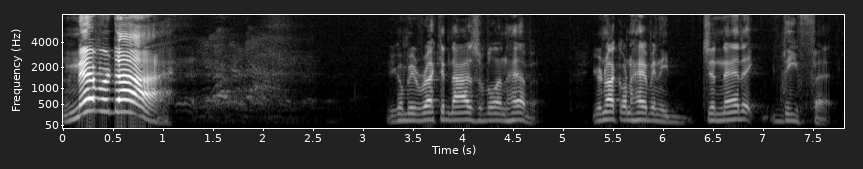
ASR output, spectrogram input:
Never die. You're going to be recognizable in heaven. You're not going to have any genetic defects.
